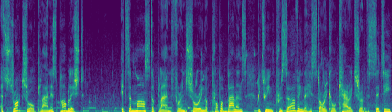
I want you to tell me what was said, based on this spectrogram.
a structural plan is published, it's a master plan for ensuring a proper balance between preserving the historical character of the city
